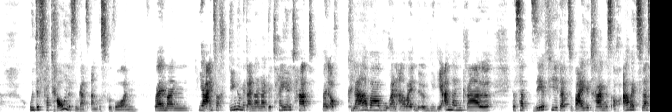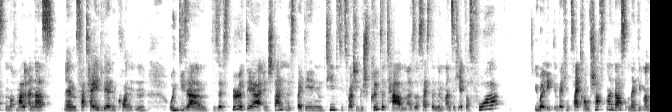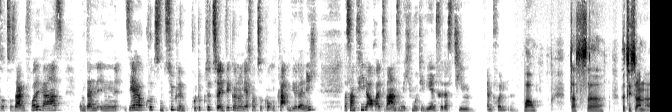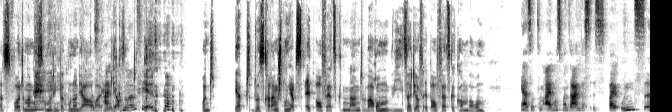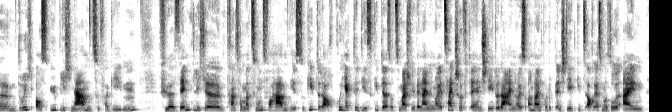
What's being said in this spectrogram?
Und das Vertrauen ist ein ganz anderes geworden, weil man ja einfach Dinge miteinander geteilt hat, weil auch klar war, woran arbeiten irgendwie die anderen gerade. Das hat sehr viel dazu beigetragen, dass auch Arbeitslasten nochmal anders ähm, verteilt werden konnten. Und dieser, dieser Spirit, der entstanden ist bei den Teams, die zum Beispiel gesprintet haben, also das heißt, dann nimmt man sich etwas vor, überlegt, in welchem Zeitraum schafft man das und dann gibt man sozusagen Vollgas, um dann in sehr kurzen Zyklen Produkte zu entwickeln und erstmal zu gucken, klappen die oder nicht. Das haben viele auch als wahnsinnig motivierend für das Team empfunden. Wow. Das äh, hört sich so an, als wollte man jetzt unbedingt bei Gruner und Jahr arbeiten. Das kann ich auch gesagt. nur empfehlen. und ihr habt, du hast gerade angesprochen, ihr habt es Elb aufwärts genannt. Warum, wie seid ihr auf Elb aufwärts gekommen? Warum? Ja, also zum einen muss man sagen, das ist bei uns ähm, durchaus üblich, Namen zu vergeben für sämtliche Transformationsvorhaben, die es so gibt oder auch Projekte, die es gibt. Also zum Beispiel, wenn eine neue Zeitschrift entsteht oder ein neues Online-Produkt entsteht, gibt es auch erstmal so einen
